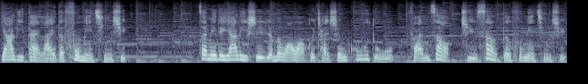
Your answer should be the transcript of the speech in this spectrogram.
压力带来的负面情绪。在面对压力时，人们往往会产生孤独、烦躁、沮丧等负面情绪。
